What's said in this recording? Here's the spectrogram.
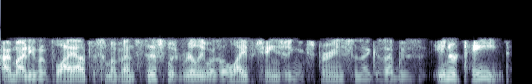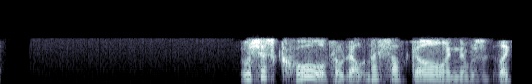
I might even fly out to some events. This was really was a life changing experience tonight because I was entertained it was just cool to let myself go, and there was like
